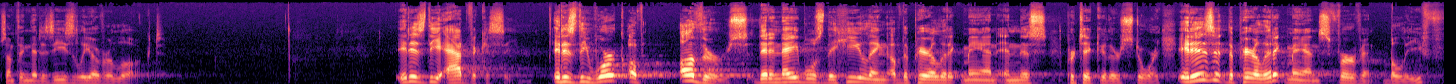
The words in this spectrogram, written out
something that is easily overlooked. It is the advocacy, it is the work of others that enables the healing of the paralytic man in this particular story. It isn't the paralytic man's fervent belief.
